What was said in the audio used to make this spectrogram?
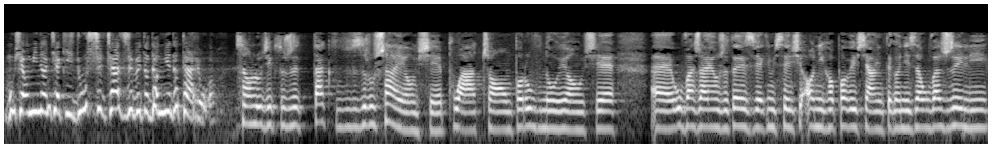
Musiał minąć jakiś dłuższy czas, żeby to do mnie dotarło. Są ludzie, którzy tak wzruszają się, płaczą, porównują się, e, uważają, że to jest w jakimś sensie o nich opowieść, a oni tego nie zauważyli.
